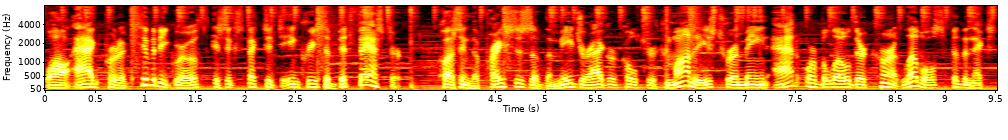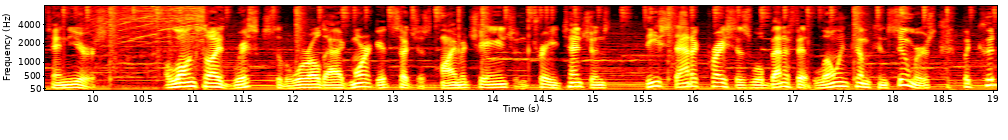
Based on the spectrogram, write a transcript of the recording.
while ag productivity growth is expected to increase a bit faster, causing the prices of the major agriculture commodities to remain at or below their current levels for the next 10 years. Alongside risks to the world ag market, such as climate change and trade tensions, these static prices will benefit low income consumers but could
